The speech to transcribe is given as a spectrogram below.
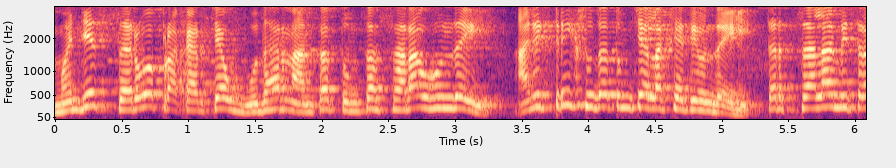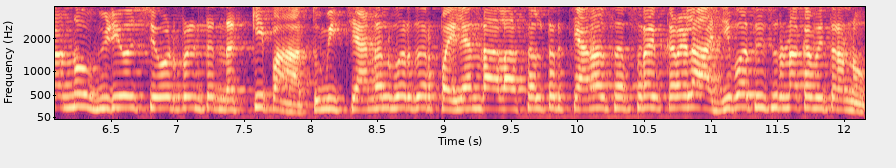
म्हणजे सर्व प्रकारच्या उदाहरणांचा तुमचा सराव होऊन जाईल आणि ट्रिक सुद्धा तुमच्या लक्षात येऊन जाईल. तर चला मित्रांनो व्हिडिओ शेवटपर्यंत नक्की पहा. तुम्ही चॅनलवर जर पहिल्यांदा आला असाल तर चॅनल सबस्क्राईब करायला अजिबात विसरू नका मित्रांनो.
